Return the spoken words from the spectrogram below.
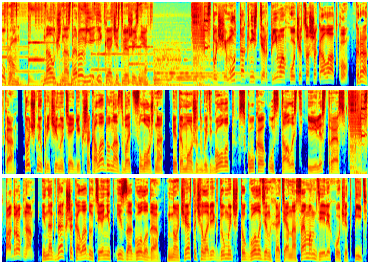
Купрум. Научное здоровье и качестве жизни. Почему так нестерпимо хочется шоколадку? Кратко. Точную причину тяги к шоколаду назвать сложно. Это может быть голод, скука, усталость или стресс. Подробно. Иногда к шоколаду тянет из-за голода, но часто человек думает, что голоден, хотя на самом деле хочет пить.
